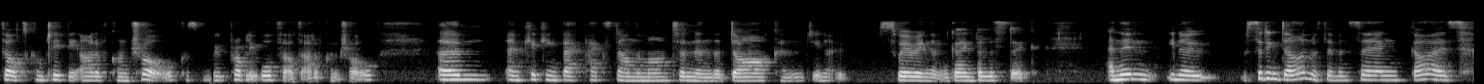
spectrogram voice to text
felt completely out of control because we probably all felt out of control um, and kicking backpacks down the mountain in the dark and you know swearing and going ballistic and then you know sitting down with them and saying guys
